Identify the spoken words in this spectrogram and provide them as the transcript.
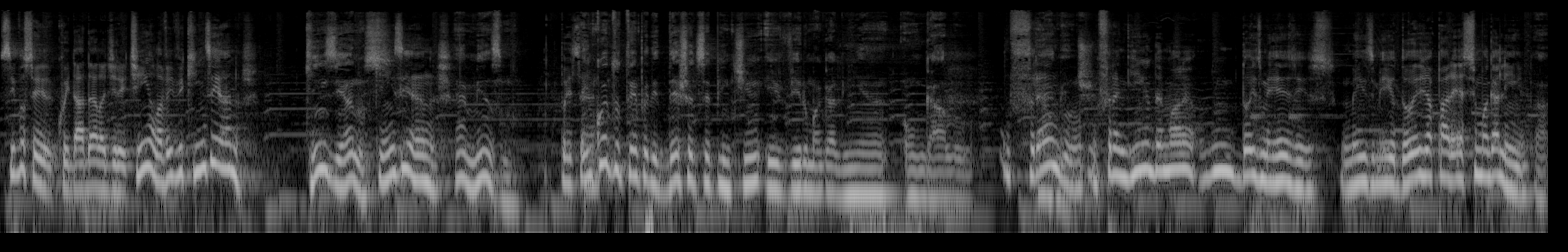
Se você cuidar dela direitinho, ela vive 15 anos. 15 anos? 15 anos. É mesmo? Pois é. Em quanto tempo ele deixa de ser pintinho e vira uma galinha ou um galo? Um frango, Realmente. um franguinho demora dois meses, um mês e meio, dois, já parece uma galinha. Tá?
